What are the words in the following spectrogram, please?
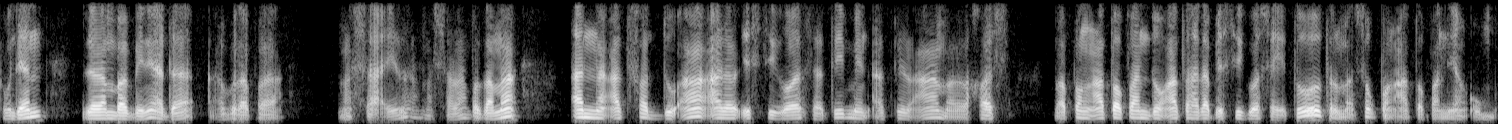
Kemudian dalam bab ini ada beberapa masail. Masalah pertama, anna atfad doa adalah istighosati min atfil am al khas. Pengatopan doa terhadap istighosa itu termasuk pengatopan yang um,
